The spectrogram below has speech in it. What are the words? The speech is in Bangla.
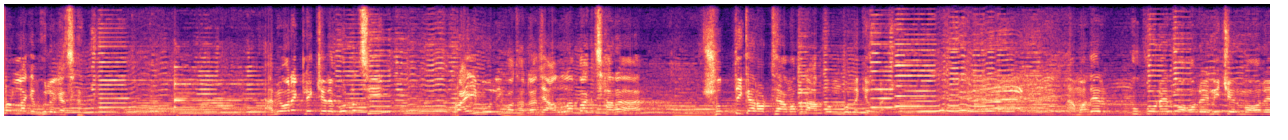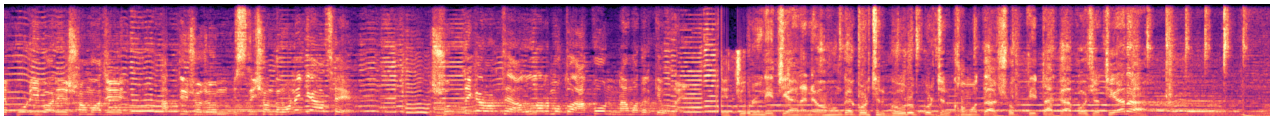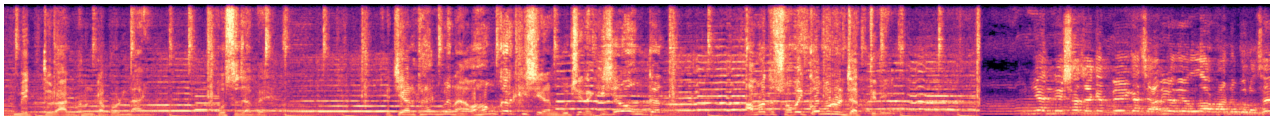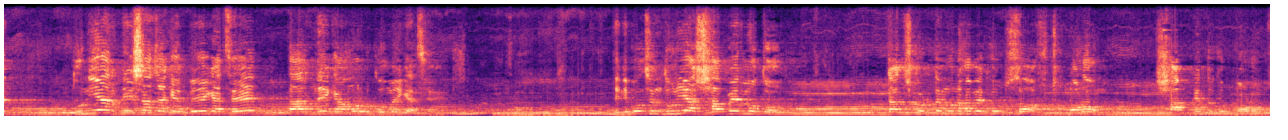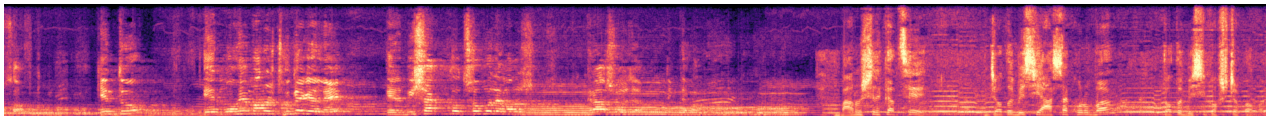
লাগে, ভুলে গেছেন। আমি অনেক লেকচারে বলেছি প্রায় বলি কথাটা যে আল্লাহ পাক ছাড়া সত্যিকার অর্থে আমাদের আপন বলে কেউ নাই। আমাদের উপরের মহলে, নিচের মহলে, পরিবারে, সমাজে আত্মীয় স্বজন স্ত্রী সন্তান অনেকে আছে, সত্যিকার অর্থে আল্লাহর মতো আপন আমাদের কেউ নাই। চুল নিয়ে চেহারা নিয়ে অহংকার করছেন, গৌরব করছেন, ক্ষমতা, শক্তি, টাকা, পয়সা, চেহারা। মৃত্যুর আট ঘণ্টা পর নাই, পৌঁছে যাবে। এ চেয়ার থাকবে না। অহংকার কিসের? আমি বুঝি না, কিসের অহংকার? আমরা তো সবাই কবরের যাত্রী। দুনিয়ার নেশা যাকে পেয়ে গেছে, আলী রাজি আল্লাহ বলেছেন, দুনিয়ার নেশা যাকে পেয়ে গেছে, তার নেক আমল কমে গেছে। তিনি বলছেন, দুনিয়া সাপের মতো। টাচ করতে মনে হবে খুব সফট নরম। সাপ কিন্তু খুব নরম সফট কিন্তু এর মোহে মানুষ ঢুকে গেলে, এর বিষাক্ত ছোবলে মানুষ গ্রাস হয়ে যাবে পারবে না। মানুষের কাছে যত বেশি আশা করবা, তত বেশি কষ্ট পাবা।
